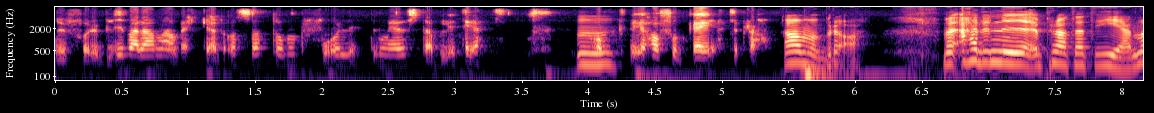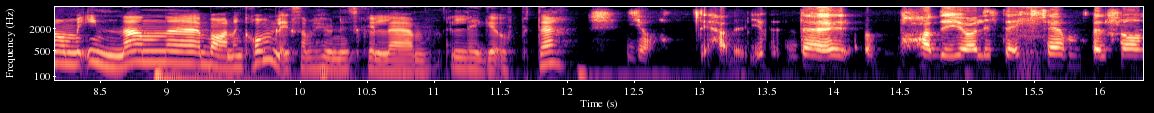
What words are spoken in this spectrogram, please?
nu får det bli varannan vecka då så att de får lite mer stabilitet. Mm. Och det har funkat jättebra. Ja, vad bra. Men hade ni pratat igenom innan eh, barnen kom liksom hur ni skulle eh, lägga upp det? Ja, det hade vi. Där hade jag lite exempel från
